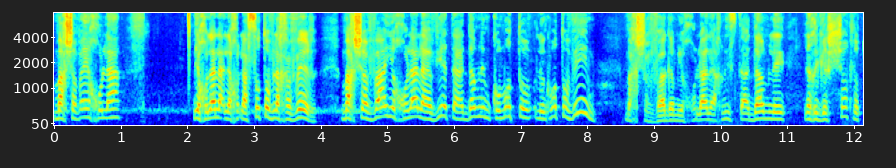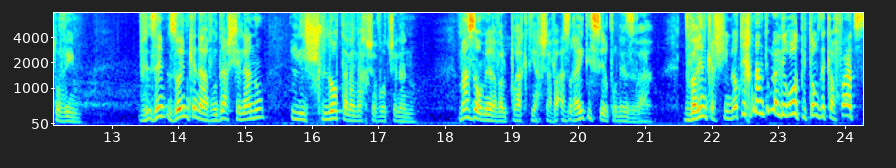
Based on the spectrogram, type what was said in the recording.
מחשבה יכולה, יכולה לעשות טוב לחבר. מחשבה יכולה להביא את האדם למקומות, טוב, למקומות טובים. מחשבה גם יכולה להכניס את האדם ל, לרגשות לא טובים. וזו אם כן העבודה שלנו, לשלוט על המחשבות שלנו. מה זה אומר אבל פרקטי עכשיו? אז ראיתי סרטוני זוועה, דברים קשים, לא תכננתי אולי לראות, פתאום זה קפץ,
